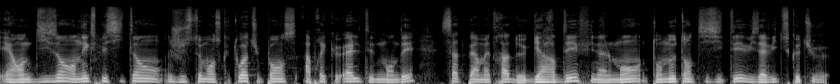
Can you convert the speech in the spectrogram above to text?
Et en disant, en explicitant justement ce que toi tu penses après que elle t'ait demandé, ça te permettra de garder finalement ton authenticité vis à -vis de ce que tu veux.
